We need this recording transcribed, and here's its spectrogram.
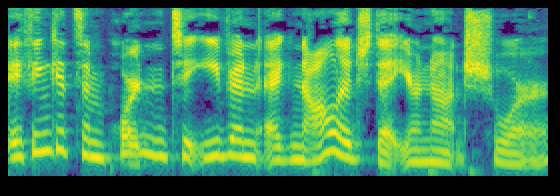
I think it's important to even acknowledge that you're not sure.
